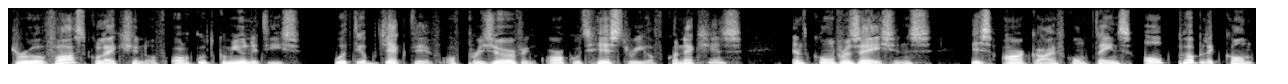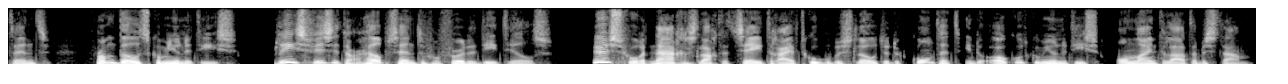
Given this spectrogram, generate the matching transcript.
through a vast collection of Orkut communities. With the objective of preserving Orkut's history of connections and conversations, this archive contains all public content from those communities. Please visit our help center for further details. Dus voor het nageslacht etc. heeft Google besloten de content in de Orkut communities online te laten bestaan.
